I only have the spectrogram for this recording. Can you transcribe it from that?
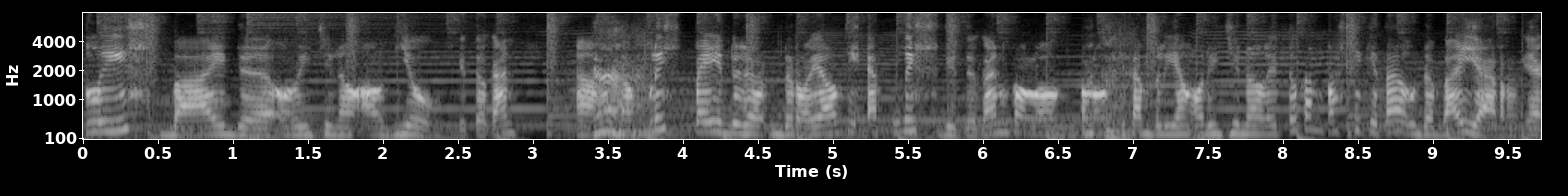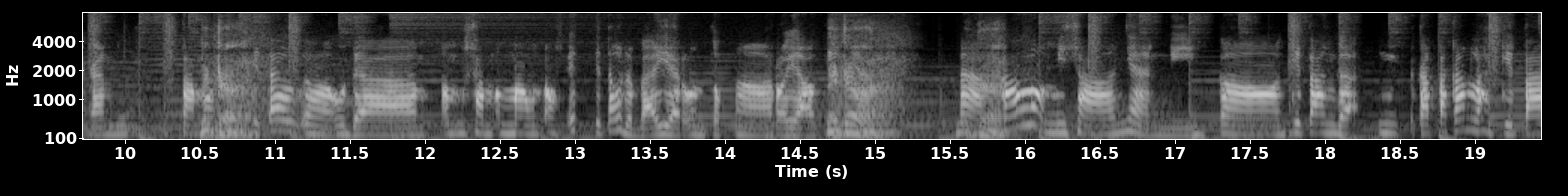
please buy the original audio gitu kan Eh, Ya. atau please pay the, the royalty at least gitu kan kalau kalau kita beli yang original itu kan pasti kita udah bayar ya kan sama Betul. kita eh, udah um, some amount of it kita udah bayar untuk eh, royalty betul Nah, Betul. kalau misalnya nih eh, kita nggak katakanlah kita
